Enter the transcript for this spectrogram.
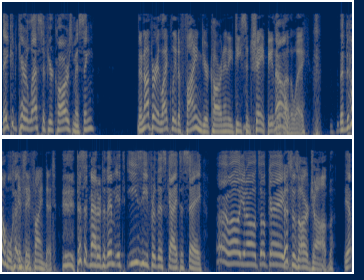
They could care less if your car's missing. They're not very likely to find your car in any decent shape either. No. By the way, They- No, if they find it doesn't matter to them. It's easy for this guy to say, "Oh well, you know, it's okay." this is our job. Yep,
